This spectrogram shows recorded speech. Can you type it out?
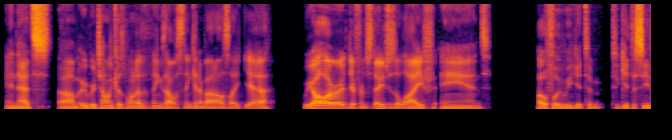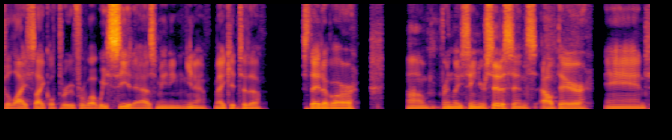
And that's um, uber telling because one of the things I was thinking about, I was like, yeah, we all are at different stages of life, and hopefully we get to to get to see the life cycle through for what we see it as, meaning you know, make it to the state of our um, friendly senior citizens out there, and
